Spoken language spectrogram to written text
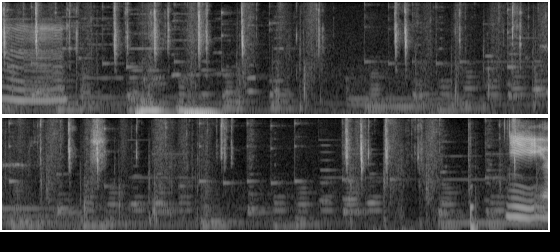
อืมนี่ไง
